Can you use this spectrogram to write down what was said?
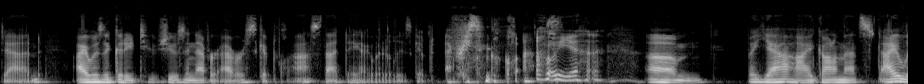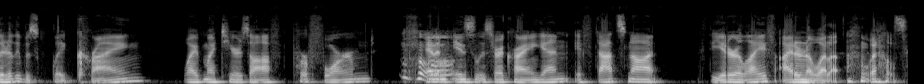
dead. I was a goody two shoes and never ever skipped class. That day I literally skipped every single class. oh yeah. Um, but yeah, I got on that. St- I literally was like crying, wiped my tears off, performed, and then instantly started crying again. If that's not theater life, I don't know what what else.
